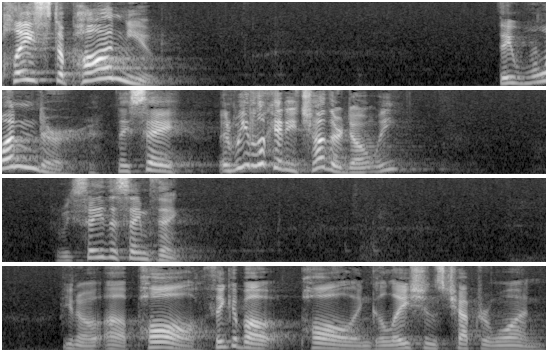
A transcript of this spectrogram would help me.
placed upon you. They wonder. They say, and we look at each other, don't we? And We say the same thing. You know, uh, Paul, think about Paul in Galatians chapter 1.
